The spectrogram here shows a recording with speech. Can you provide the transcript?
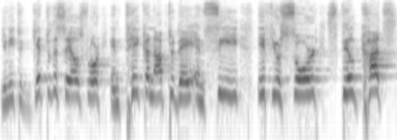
You need to get to the sales floor and take an up today and see if your sword still cuts.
